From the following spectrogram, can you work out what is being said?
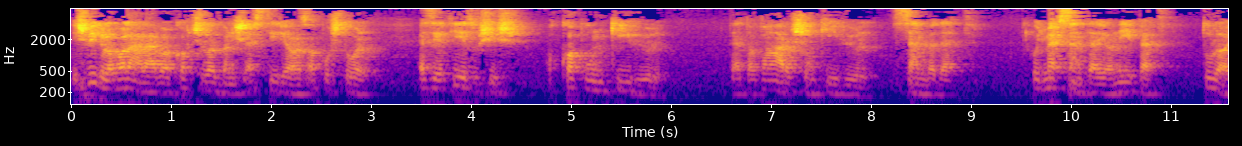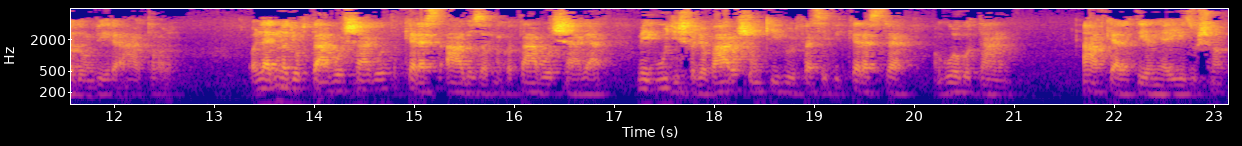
És végül a halálával kapcsolatban is ezt írja az apostol, ezért Jézus is a kapun kívül, tehát a városon kívül szenvedett, hogy megszentelje a népet tulajdonvére által. A legnagyobb távolságot, a kereszt áldozatnak a távolságát, még úgy is, hogy a városon kívül feszítik keresztre, a Golgotán át kellett élnie Jézusnak,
